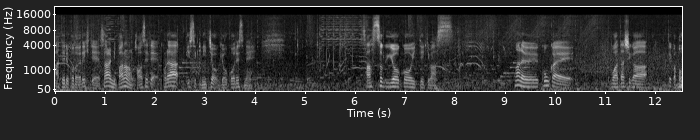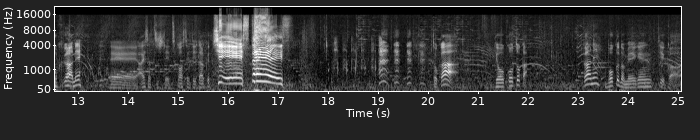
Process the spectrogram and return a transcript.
当てることができてさらにバナナを買わせてこれは一石二鳥行幸ですね。早速行幸行っていきます。まあね今回私がていうか僕がねえー、挨拶して使わせていただくチーステースとか行幸とかがね僕の名言っていうか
